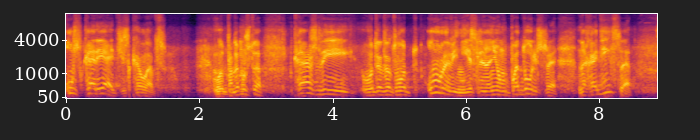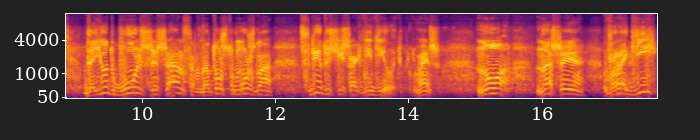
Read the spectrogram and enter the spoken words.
ускорять эскалацию. Вот, потому что каждый вот этот вот уровень, если на нем подольше находиться, дает больше шансов на то, что можно следующий шаг не делать, понимаешь? Но наши враги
